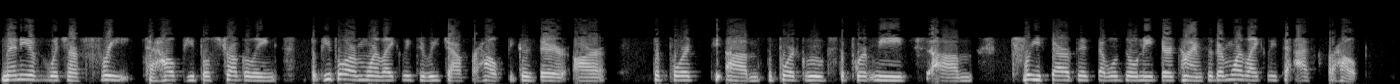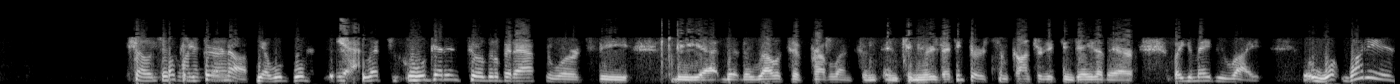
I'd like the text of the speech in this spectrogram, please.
many of which are free to help people struggling. So people are more likely to reach out for help because there are support um, support groups, support meets, um, free therapists that will donate their time. So they're more likely to ask for help. So just okay, wanted fair to, enough. Yeah, we'll, we'll yeah. let's we'll get into a little bit afterwards the the uh, the, the relative prevalence in, in communities. I think there's some contradicting data there, but you may be right. What what is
